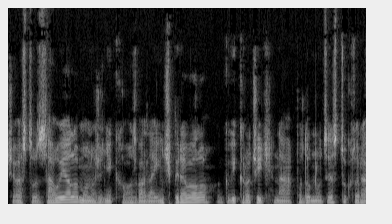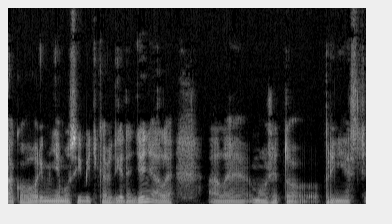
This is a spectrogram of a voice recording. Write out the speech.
že vás to zaujalo, možno, že niekoho z vás aj inšpirovalo vykročiť na podobnú cestu, ktorá, ako hovorím, nemusí byť každý jeden deň, ale, ale môže to priniesť e,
